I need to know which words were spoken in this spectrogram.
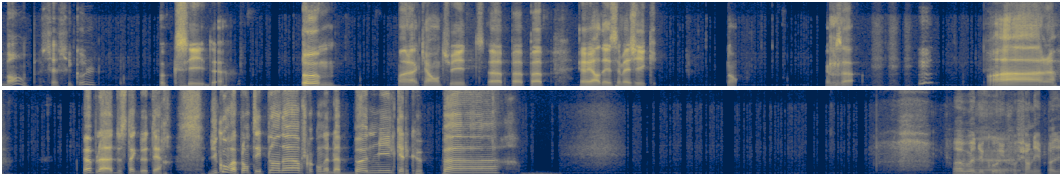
Bon, c'est assez cool. Oxyde. Boum Voilà, 48. Hop, hop, hop. Et regardez, c'est magique. Non. Comme ça. Voilà. Hop là, deux stacks de terre. Du coup, on va planter plein d'arbres. Je crois qu'on a de la bonne mille quelque part. Ah ouais, du coup, il Euh, faut faire les pas. Les...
